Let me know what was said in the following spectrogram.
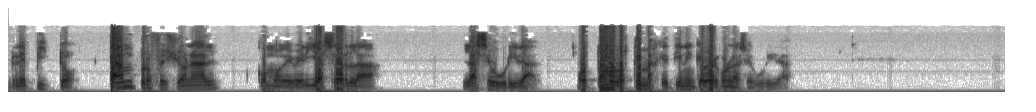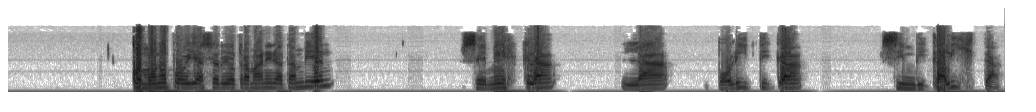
repito, tan profesional como debería ser la, la seguridad o todos los temas que tienen que ver con la seguridad. Como no podía ser de otra manera también, se mezcla la política sindicalista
